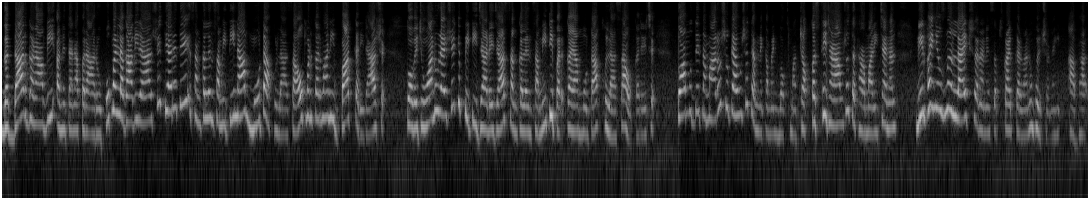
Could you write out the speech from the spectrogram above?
ગદ્દાર ગણાવી અને તેના પર આરોપો પણ લગાવી રહ્યા છે. ત્યારે તે સંકલન સમિતિના મોટા ખુલાસાઓ પણ કરવાની વાત કરી રહ્યા છે. તો હવે જોવાનું રહેશે કે પીટી જાડેજા સંકલન સમિતિ પર કયા મોટા ખુલાસાઓ કરે છે. તો આ મુદ્દે તમારું શું કહેવું છે તેમને કમેન્ટ બોક્સમાં ચોક્કસથી જણાવજો તથા અમારી ચેનલ નિર્ભય ન્યૂઝને લાઇક શેર અને સબસ્ક્રાઇબ કરવાનું ભૂલશો નહીં. આભાર.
